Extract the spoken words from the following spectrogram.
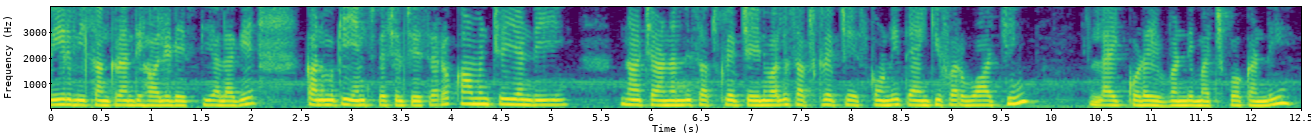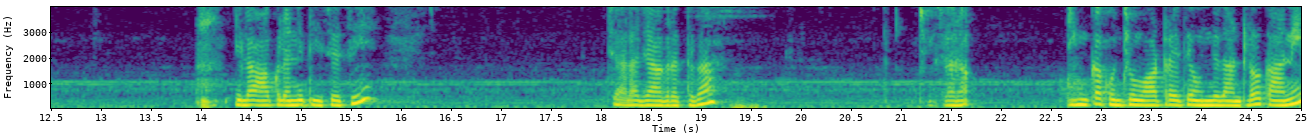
మీరు మీ సంక్రాంతి హాలిడేస్కి అలాగే కనుమకి ఏం స్పెషల్ చేశారో కామెంట్ చేయండి. నా ఛానల్ని సబ్స్క్రైబ్ చేయని వాళ్ళు సబ్స్క్రైబ్ చేసుకోండి. Thank you for watching. Like కూడా ఇవ్వండి మర్చిపోకండి. ఇలా ఆకులన్నీ తీసేసి చాలా జాగ్రత్తగా చూసారా? ఇంకా కొంచెం వాటర్ అయితే ఉంది దాంట్లో కానీ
